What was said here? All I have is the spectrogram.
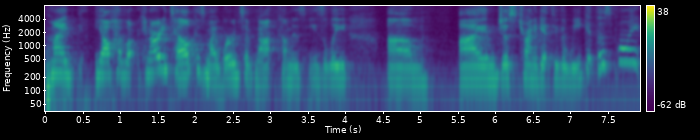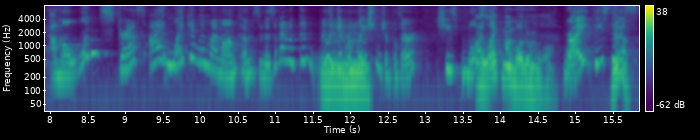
my y'all have can already tell because my words have not come as easily. Um, I am just trying to get through the week at this point. I'm a little stressed. I like it when my mom comes to visit. I have a good, really good relationship with her. She's mostly i like my mother-in-law right. These Yeah. things,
